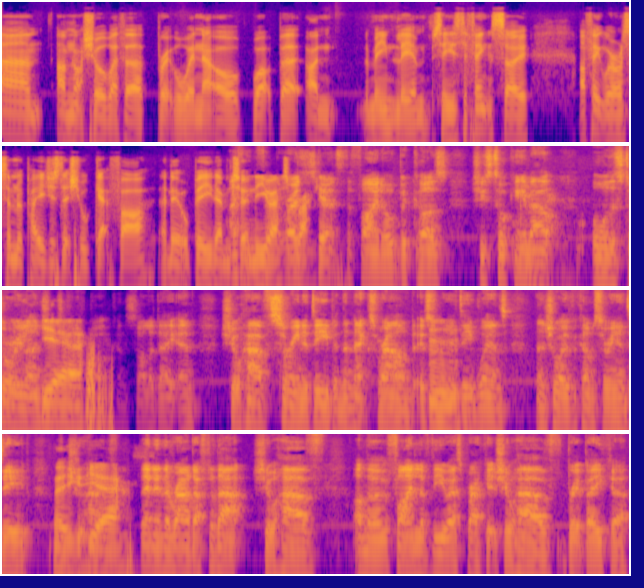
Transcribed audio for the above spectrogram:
Um, I'm not sure whether Britt will win that or what, but i I mean Liam sees the thing, so I think we're on similar pages that she'll get far, and it will be them I two in the US Rosa's going bracket. to the final because she's talking about all the storylines. she's Yeah. about consolidating. She'll have Serena Deeb in the next round. If Serena Deeb wins, then she'll overcome Serena Deeb. Mm. There you go, have- yeah. Then in the round after that, she'll have on the final of the US bracket, she'll have Britt Baker,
